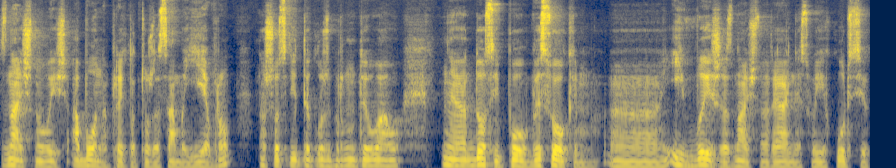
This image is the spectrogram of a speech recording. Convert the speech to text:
значно вище, або, наприклад, то же саме євро, на що слід також звернути увагу, е, досить по високим е, і вище значно реальних своїх курсів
